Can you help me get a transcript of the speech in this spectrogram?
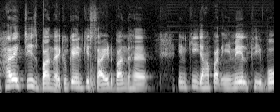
हर एक चीज़ बंद है, क्योंकि इनकी साइट बंद है, इनकी यहाँ पर ईमेल थी, वो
